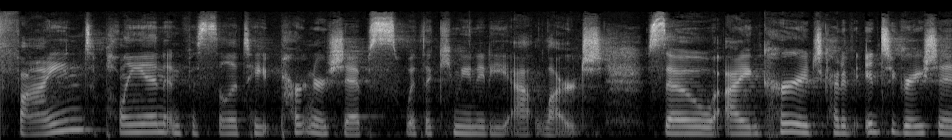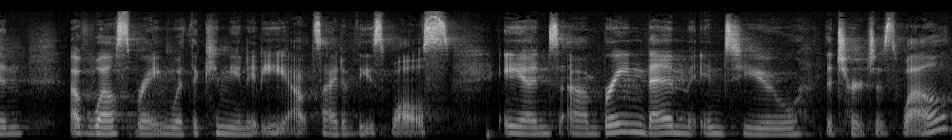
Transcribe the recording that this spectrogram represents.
find, plan, and facilitate partnerships with the community at large. So I encourage kind of integration of Wellspring with the community outside of these walls and um, them into the church as well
